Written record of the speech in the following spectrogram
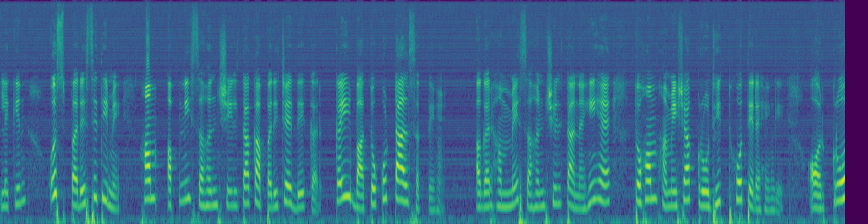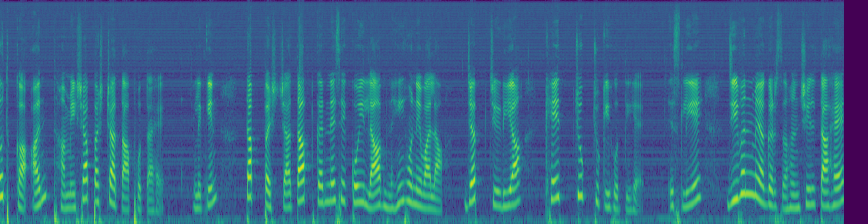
लेकिन उस परिस्थिति में हम अपनी सहनशीलता का परिचय देकर कई बातों को टाल सकते हैं। अगर हम में सहनशीलता नहीं है तो हम हमेशा क्रोधित होते रहेंगे, और क्रोध का अंत हमेशा पश्चाताप होता है। लेकिन तब पश्चाताप करने से कोई लाभ नहीं होने वाला, जब चिड़िया खेत चुक चुकी होती है। इसलिए जीवन में अगर सहनशीलता है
